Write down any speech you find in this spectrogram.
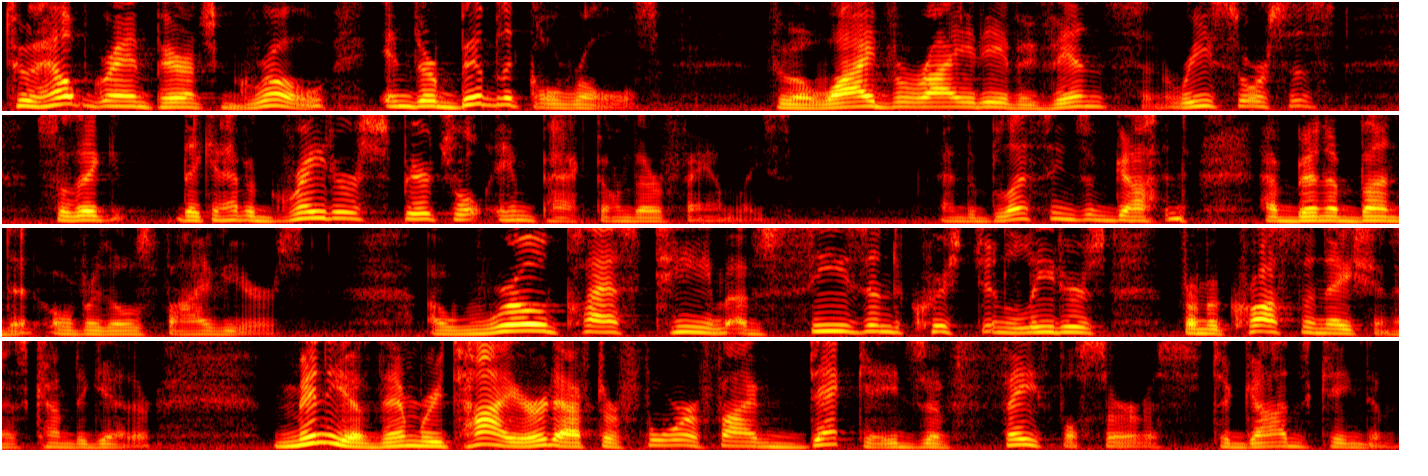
to help grandparents grow in their biblical roles through a wide variety of events and resources so they, they can have a greater spiritual impact on their families. And the blessings of God have been abundant over those five years. A world class team of seasoned Christian leaders from across the nation has come together. Many of them retired after four or five decades of faithful service to God's kingdom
